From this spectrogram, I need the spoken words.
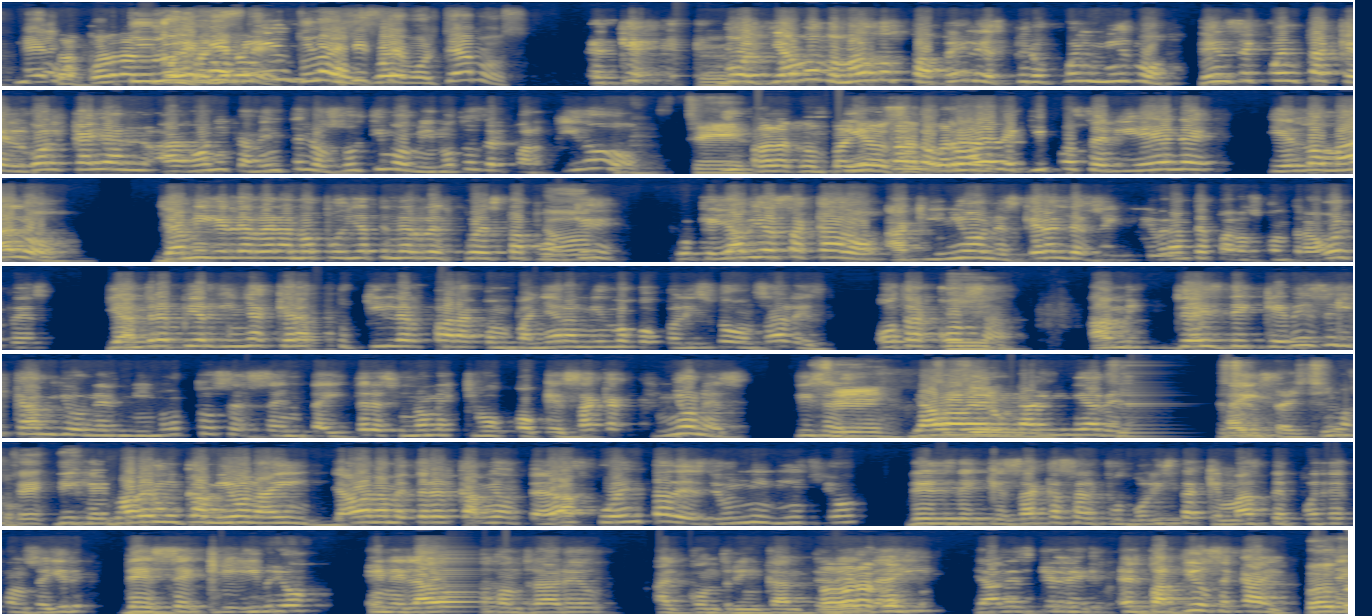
tú, lo dijiste, tú lo dijiste, volteamos. Es que volteamos nomás los papeles, pero fue el mismo. Dense cuenta que el gol cae agónicamente en los últimos minutos del partido. Sí, hola compañeros. Y cuando el equipo se viene, y es lo malo. Ya Miguel Herrera no podía tener respuesta. ¿Por qué? porque ya había sacado a Quiñones, que era el desequilibrante para los contragolpes, y a André Pierre Guiña, que era tu killer para acompañar al mismo Cocolizo González. Otra cosa, a mí, desde que ves el cambio en el minuto 63, si no me equivoco, que saca Quiñones, dices, ya va a haber una línea de 65. dije, va a haber un camión ahí, ya van a meter el camión. Te das cuenta desde un inicio, desde que sacas al futbolista que más te puede conseguir desequilibrio en el lado contrario al contrincante. Desde ahí ya ves que el partido se cae. Voy,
